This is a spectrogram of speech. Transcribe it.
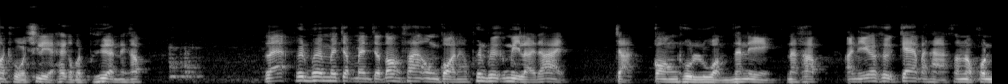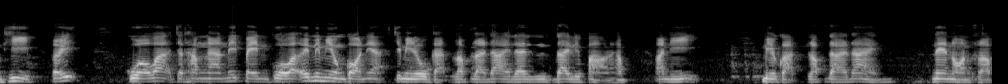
มาถัวเฉลี่ยให้กับเพื่อนๆนะครับ และเพื่อนๆไม่จำเป็นจะต้องสร้างองค์กรนะครับ เพื่อนๆก็มีรายได้จากกองทุนรวมนั่นเองนะครับ อันนี้ก็คือแก้ปัญหาสำหรับคนที่ เอ้ย กลัวว่าจะทำงานไม่เป็นกลัวว่าเอ้ยไม่มีองค์กรเนี่ยจะมีโอกาสรับรายได้ได้ได้หรือเปล่านะครับ อันนี้มีโอกาสรับรายได้แน่นอนครับ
